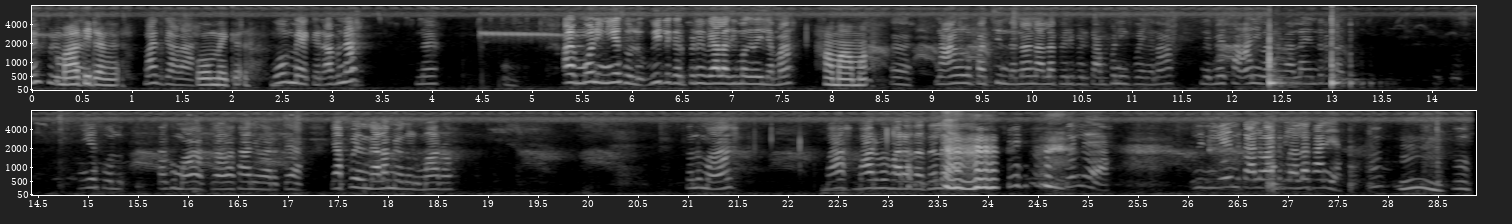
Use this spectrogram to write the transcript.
ஒய்ஃப் மாற்றிட்டாங்க மாற்றிட்டாங்களா ஹோம் மேக்கர் ஹோம் மேக்கர் அப்படின்னா என்ன? ஆ மோனி நீயே சொல்லு. வீட்டில் இருக்கிற பெண்ணுக்கு வேலை அதிகமாக இல்லையாம்மா? ஆமாம் ஆமாம் நாங்களும் படிச்சிருந்தோன்னா நல்லா பெரிய பெரிய கம்பெனிக்கு போயிருந்தோன்னா இந்தமாரி சாணி வர வேலை இருந்திருக்காது. நீயே சொல்லு. தகுமா? நாங்கள் சாணி வரது எப்போ இந்த நிலைமை எங்களுக்கு மாறும்? சொல்லுமா? வா மாறுமா மாறாதா சொல்லு. சொல்லு. இல்லை நீ ஏந்து காலை வாட்டுக்கலாம்ல சாணியா? ம். ம்.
